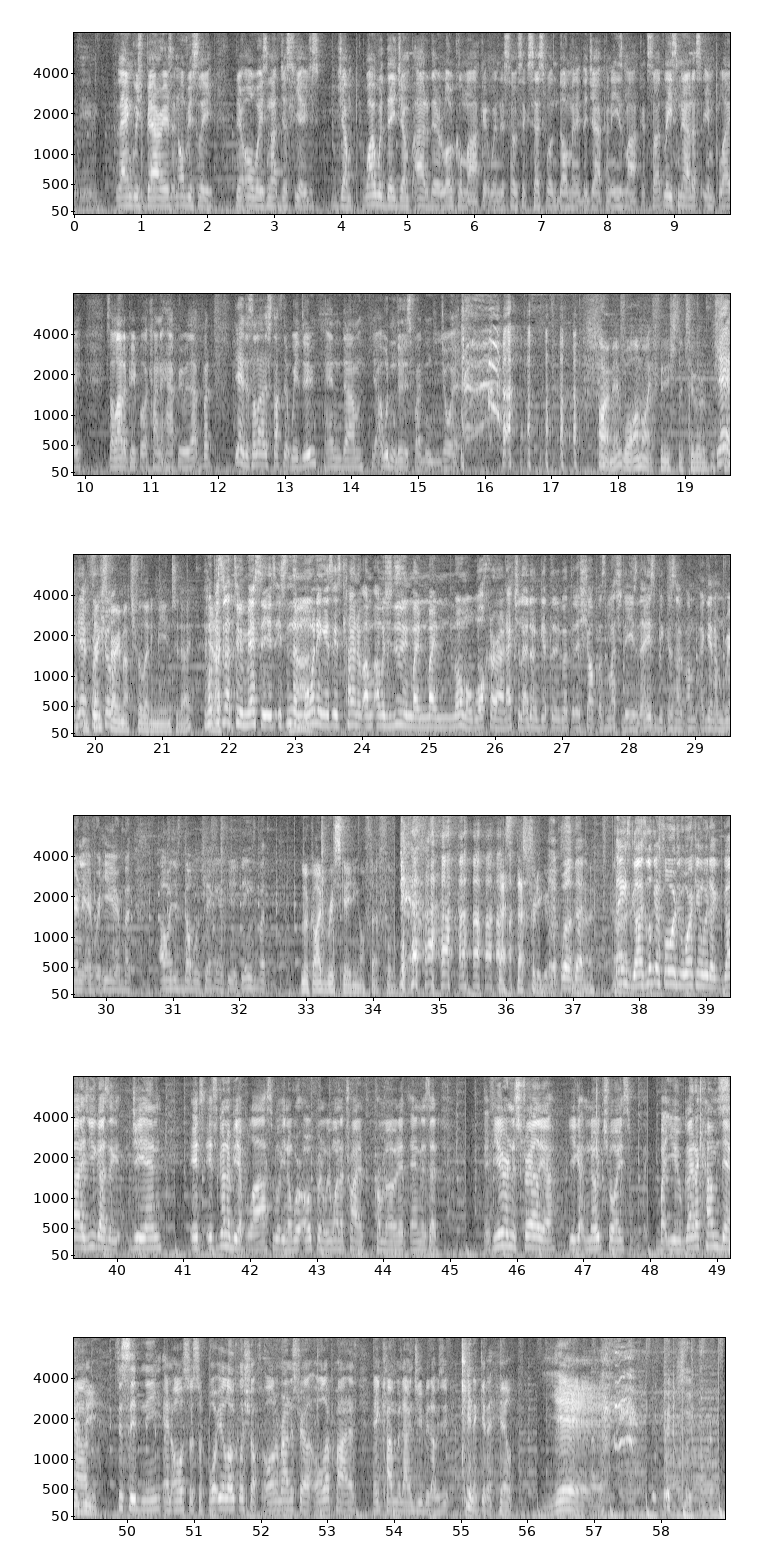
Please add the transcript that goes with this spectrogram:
language barriers, and obviously they're always not just yeah, you just jump. Why would they jump out of their local market when they're so successful and dominate the Japanese market? So at least now that's in play. So a lot of people are kind of happy with that. But yeah, there's a lot of stuff that we do, and um, yeah, I wouldn't do this if I didn't enjoy it. All right, man. Well, I might finish the tour of the Yeah, shop. yeah, and for thanks sure. very much for letting me in today. I hope And it's I- not too messy. It's, it's in the morning. It's, it's kind of. I'm, I was doing my, my normal walk around. Actually, I don't get to go to the shop as much these days because I'm, I'm again I'm rarely ever here. But I was just double checking a few things. But Look, I'd risk eating off that floor. that's that's pretty good. well done. Thanks, alright. guys. Looking forward to working with the guys. You guys at GN. It's it's gonna be a blast. We, you know, we're open. We want to try and promote it. And is that if you're in Australia, you got no choice, but you gotta come down. Sydney. To Sydney and also support your local shops all around Australia, all our partners, and come down GBWC. Can I get a hill? Yeah!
